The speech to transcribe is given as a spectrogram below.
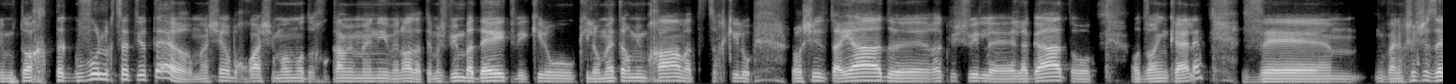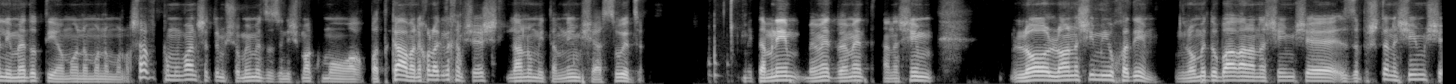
למתוח את הגבול קצת יותר, מאשר בחורה שהיא מאוד מאוד רחוקה ממני, ולא יודע, אתם יושבים בדייט והיא כאילו קילומטר ממך, ואתה צריך כאילו להושיט את היד אה, רק בשביל אה, לגעת, או, או דברים כאלה. ו... ואני חושב שזה לימד אותי המון המון המון. עכשיו, כמובן שאתם שומעים את זה, זה נשמע כמו הרפתקה, ואני יכול להגיד לכם שיש לנו מתאמנים שעשו את זה. מתאמנים, באמת, באמת, אנשים, לא, לא אנשים מיוחדים. לא מדובר על אנשים ש... זה פשוט אנשים ש...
